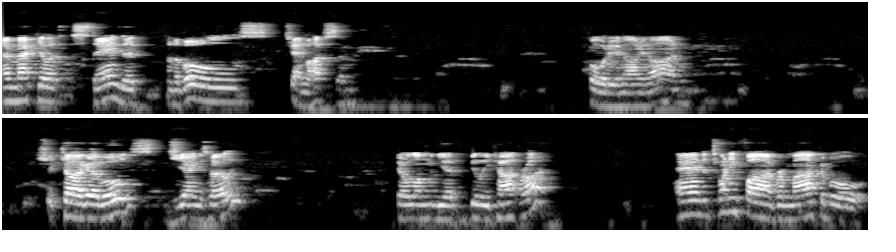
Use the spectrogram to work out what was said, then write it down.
immaculate standard for the Bulls, Chandler Hutchison. 40 to 99. Chicago Bulls, James Hurley. Go along with your Billy Cartwright. And a 25 remarkable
